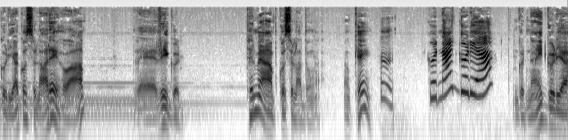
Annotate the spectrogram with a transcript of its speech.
गुड़िया को सुला रहे हो आप? वेरी गुड फिर मैं आपको सुला दूँगा। ओके गुड नाइट गुड़िया गुड नाइट गुड़िया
